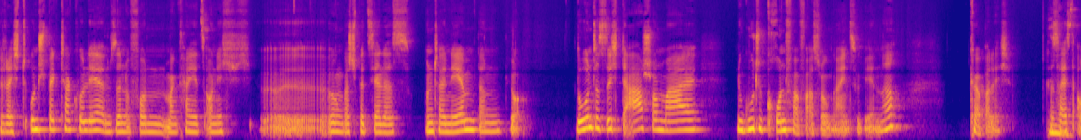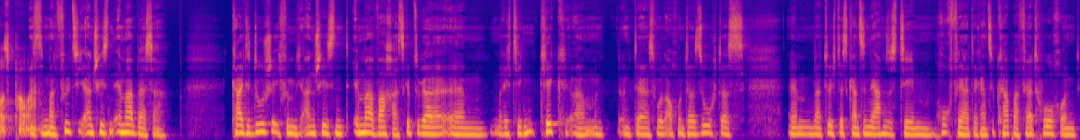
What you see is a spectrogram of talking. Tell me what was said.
recht unspektakulär im Sinne von, man kann jetzt auch nicht äh, irgendwas Spezielles unternehmen, dann ja, lohnt es sich da schon mal eine gute Grundverfassung einzugehen, ne? Körperlich. Das genau. heißt auspowern. Also man fühlt sich anschließend immer besser. Kalte Dusche, ich fühle mich anschließend immer wacher. Es gibt sogar ähm, einen richtigen Kick ähm, und, und der ist wohl auch untersucht, dass ähm, natürlich das ganze Nervensystem hochfährt, der ganze Körper fährt hoch und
